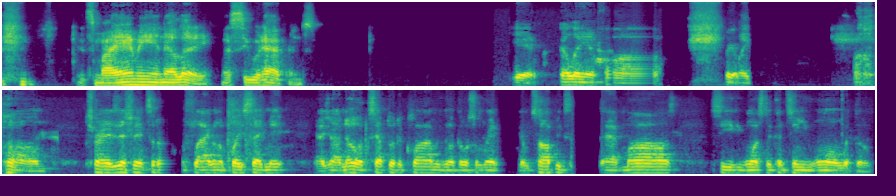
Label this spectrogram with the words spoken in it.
it's Miami and LA. Let's see what happens. Yeah, LA and five. Like um, transition into the flag on the play segment. As y'all know, accept or decline. We're gonna go some random topics at Miles, see if he wants to continue on with them.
